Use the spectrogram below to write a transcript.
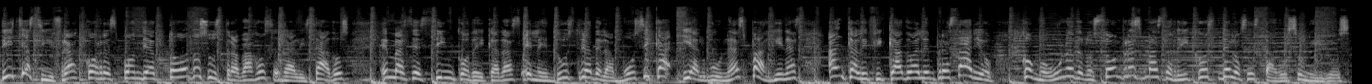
Dicha cifra corresponde a todos sus trabajos realizados en más de cinco décadas en la industria de la música y algunas páginas han calificado al empresario como uno de los hombres más ricos de los Estados Unidos.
